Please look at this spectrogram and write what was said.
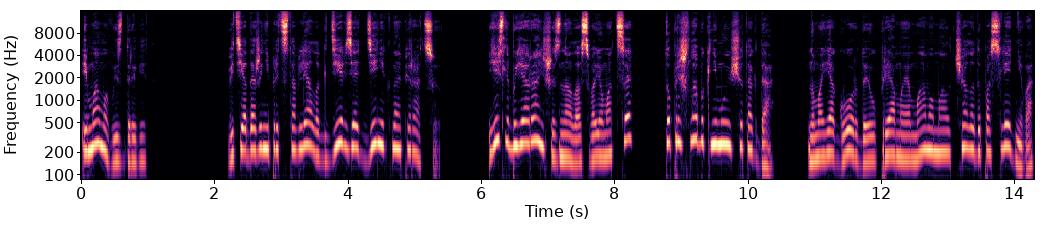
и мама выздоровеет. Ведь я даже не представляла, где взять денег на операцию. Если бы я раньше знала о своем отце, то пришла бы к нему еще тогда. Но моя гордая, упрямая мама молчала до последнего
